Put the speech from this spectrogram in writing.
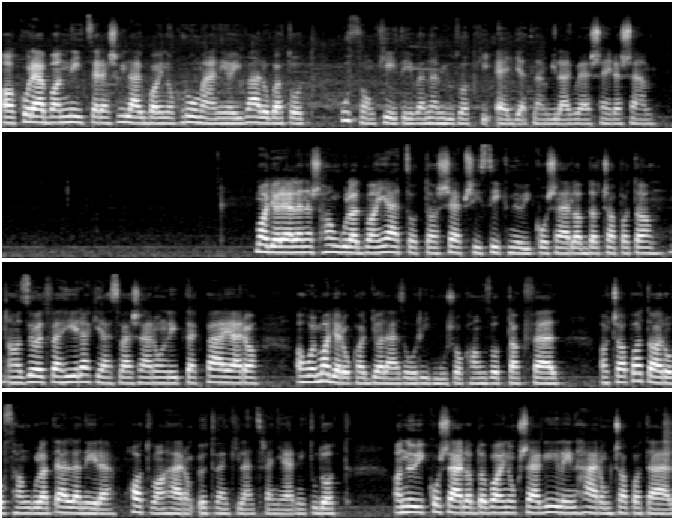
A korábban négyszeres világbajnok romániai válogatott 22 éve nem jutott ki egyetlen világversenyre sem. Magyar ellenes hangulatban játszott a Sepsi Sziknői kosárlabda csapata. A zöldfehérek Jászvásáron léptek pályára, ahol magyarokat gyalázó rigmusok hangzottak fel. A csapat a rossz hangulat ellenére 63-59-re nyerni tudott. A női kosárlabda bajnokság élén három csapat áll,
